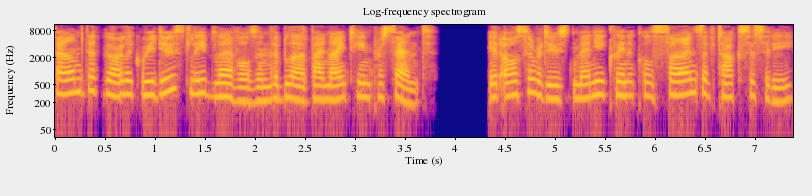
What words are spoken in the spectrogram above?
found that garlic reduced lead levels in the blood by 19%. It also reduced many clinical signs of toxicity,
